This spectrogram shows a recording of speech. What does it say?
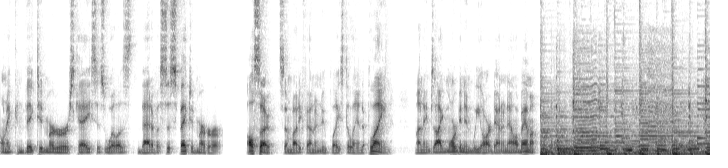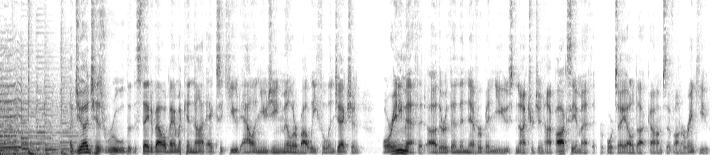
on a convicted murderer's case as well as that of a suspected murderer. Also, somebody found a new place to land a plane. My name's Ike Morgan, and we are down in Alabama. A judge has ruled that the state of Alabama cannot execute Alan Eugene Miller by lethal injection or any method other than the never been used nitrogen hypoxia method, reports AL.com's Ivana Hrynkiw.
